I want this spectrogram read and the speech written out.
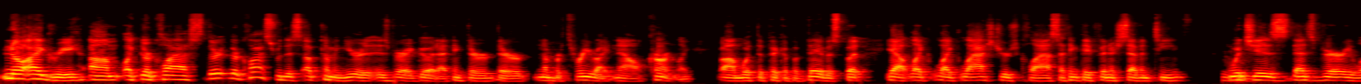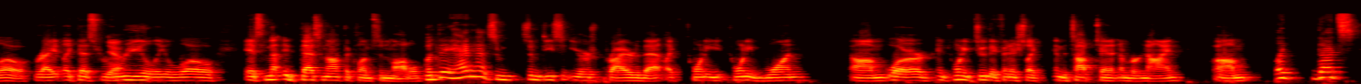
No, I agree. Um, like their class, their their class for this upcoming year is very good. I think they're they're number three right now currently um, with the pickup of Davis. But yeah, like like last year's class, I think they finished 17th, mm-hmm. which is that's very low, right? Like that's yeah. really low. It's not it, that's not the Clemson model, but they had had some some decent years prior to that, like 2021 um, or in 22 they finished like in the top 10 at number nine. Um, like that's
